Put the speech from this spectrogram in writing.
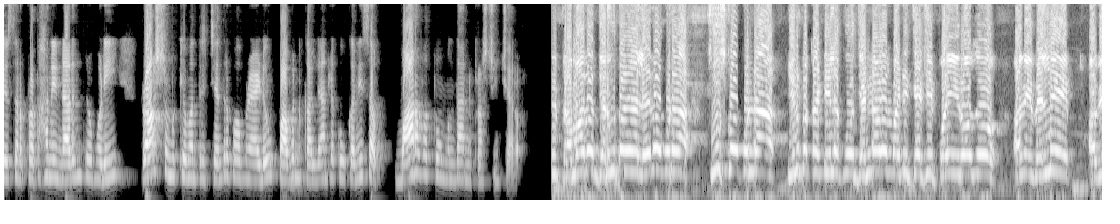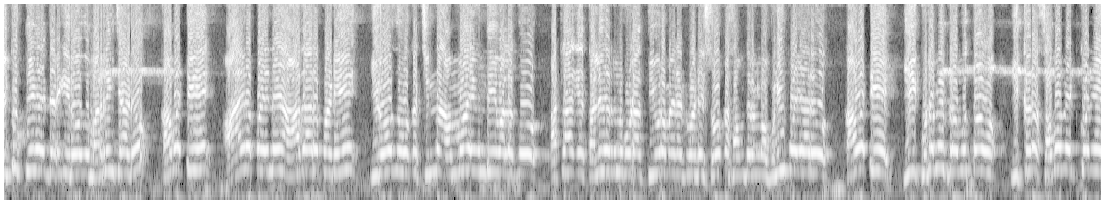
చేసిన ప్రధాని నరేంద్ర మోడీ రాష్ట్ర ముఖ్యమంత్రి చంద్రబాబు నాయుడు పవన్ కళ్యాణ్లకు కనీసం మానవత్వం ఉందా అని ప్రశ్నించారు. ఈ ప్రమాదం జరుగుతాయో లేదో కూడా చూసుకోకుండా ఇనుప కడ్డీలకు జెండాలను పట్టించేసి పోయి ఈ రోజు అవి వెళ్ళి విద్యుత్ తీగ దగ్గరికి ఈ రోజు మరణించాడు. కాబట్టి ఆయన పైనే ఆధారపడి ఈ రోజు ఒక చిన్న అమ్మాయి ఉంది. వాళ్ళకు అట్లాగే తల్లిదండ్రులు కూడా తీవ్రమైనటువంటి శోక సముద్రంలో మునిగిపోయారు. కాబట్టి ఈ కుటుంబ ప్రభుత్వం ఇక్కడ సభ పెట్టుకొని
